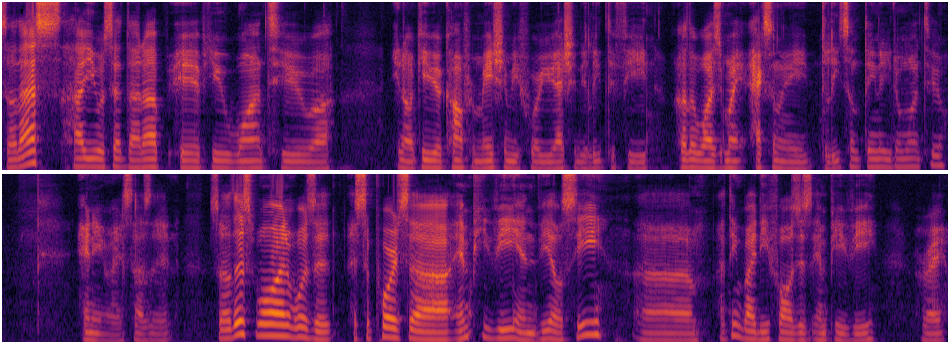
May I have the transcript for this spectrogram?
So that's how you would set that up if you want to uh, you know give you a confirmation before you actually delete the feed. Otherwise, you might accidentally delete something that you don't want to. Anyways, that's it. So this one was it. It supports uh, MPV and VLC. Uh, I think by default it's just MPV, right?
